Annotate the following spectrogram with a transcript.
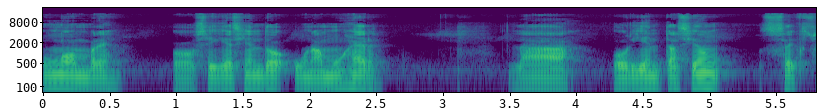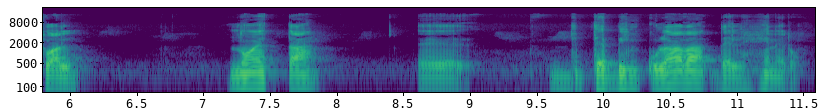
un hombre o sigue siendo una mujer. La orientación sexual no está eh, desvinculada del género.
